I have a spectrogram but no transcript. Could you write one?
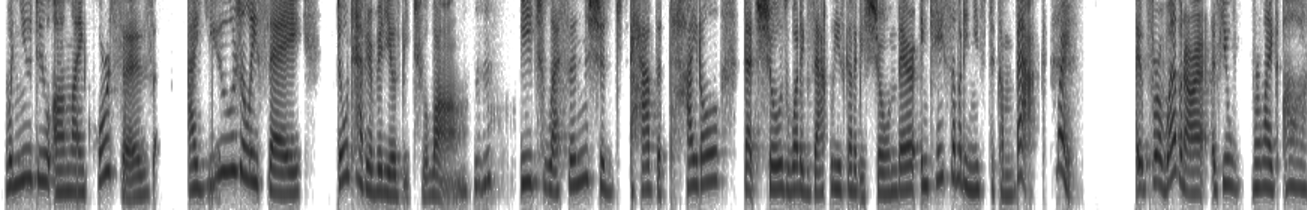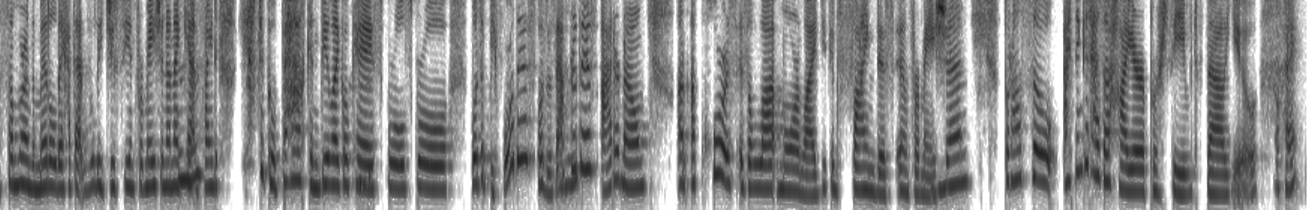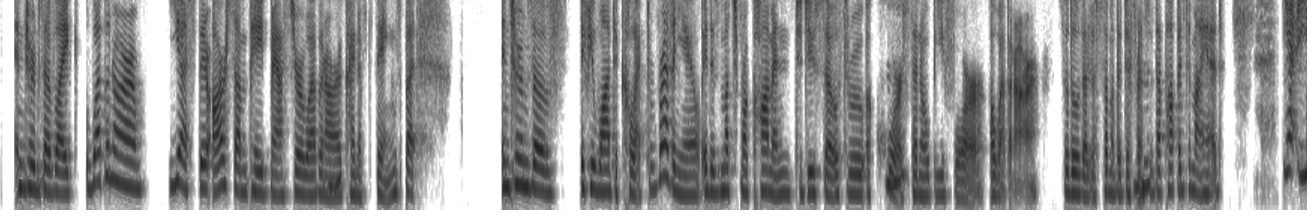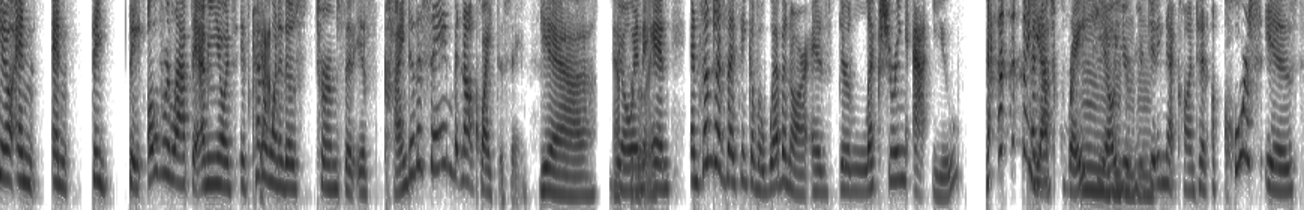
When you do online courses, I usually say don't have your videos be too long Mhm. Each lesson should have the title that shows what exactly is going to be shown there in case somebody needs to come back. Right. If- For a webinar, if you were like, oh, somewhere in the middle, they had that really juicy information and I can't mm-hmm. find it, you have to go back and be like, okay, mm-hmm. scroll, scroll. Was it before this? Was this after mm-hmm. this? I don't know. And a course is a lot more like you can find this information, but also I think it has a higher perceived value Okay. in terms of like webinar yes there are some paid master webinar mm-hmm. kind of things but in terms of if you want to collect revenue it is much more common to do so through a mm-hmm. course than it will be for a webinar so those are just some of the differences mm-hmm. that pop into my head Yeah, you know, and and they they overlap. They, I mean, you know, it's it's kind of Yeah. one of those terms that is kind of the same, but not quite the same. yeah You know, and and and sometimes I think of a webinar as they're lecturing at you, and yeah that's great. You know, you're you're mhm. getting that content. A course is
